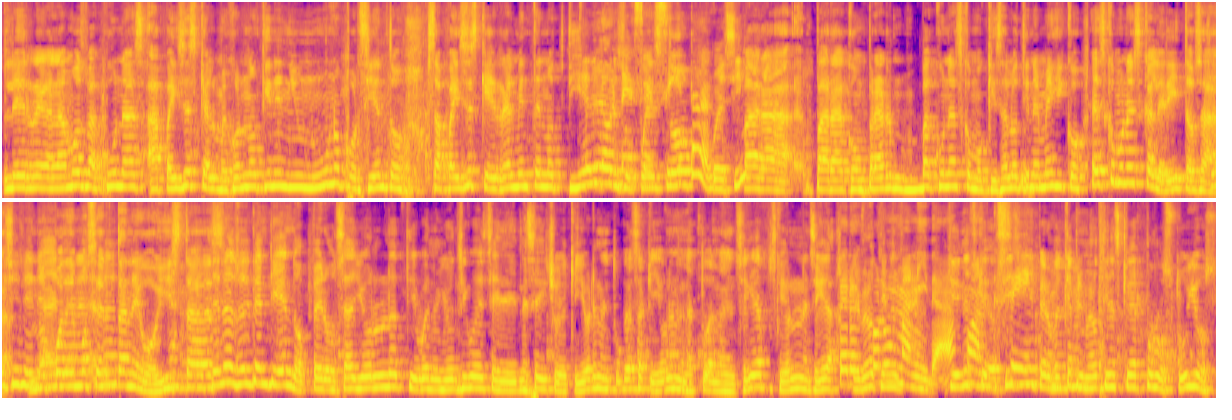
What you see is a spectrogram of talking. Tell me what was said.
le regalamos vacunas a países que a lo mejor no tienen ni un 1%. O sea, países que realmente no tienen Lo presupuesto. Pues sí. para, para comprar vacunas como quizá lo tiene México. Es como una escalerita. O sea, Sí, sí, sí, no podemos ser tan egoístas. No, te entiendo, pero o sea, yo bueno, yo sigo ese, en ese dicho de que lloren en tu casa, que lloren en la tuya, enseguida, pues que lloren enseguida. Pero es por humanidad, tienes Juan. que, sí, sí, Sí. pero es que primero tienes que ver por los tuyos.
